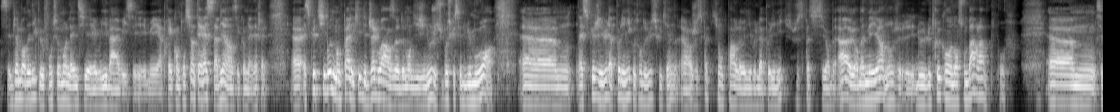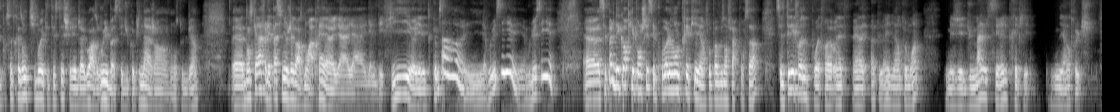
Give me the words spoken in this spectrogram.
c'est bien bordélique le fonctionnement de la NCA. Oui, bah oui, c'est. Mais après, quand on s'y intéresse, ça vient. Hein, c'est comme la NFL. Euh, Est-ce que Thibaut ne manque pas à l'équipe des Jaguars demande Ginou. Je suppose que c'est de l'humour. Euh, Est-ce que j'ai vu la polémique autour de lui ce week-end? Alors, je sais pas de qui on parle au niveau de la polémique. Je sais pas si c'est Urban. Ah, Urban Meyer. Non, le, truc dans son bar là? Euh, c'est pour cette raison que Thibaut a été testé chez les Jaguars. Oui, bah c'était du copinage, hein, on se doute bien. Euh, dans ce cas-là, fallait pas signer aux Jaguars. Bon, après, il euh, y, a, y, y, a, le défi, il y a des trucs comme ça. Hein. Il a voulu essayer, il a voulu essayer. c'est pas le décor qui est penché, c'est probablement le trépied. Hein, faut pas vous en faire pour ça. C'est le téléphone, pour être honnête. hop, là, il est un peu moins. Mais j'ai du mal serrer le trépied. Il y a un truc.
